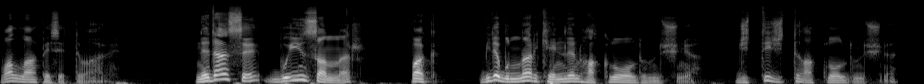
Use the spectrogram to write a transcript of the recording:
Vallahi pes ettim abi. Nedense bu insanlar bak bir de bunlar kendilerinin haklı olduğunu düşünüyor. Ciddi ciddi haklı olduğunu düşünüyor.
